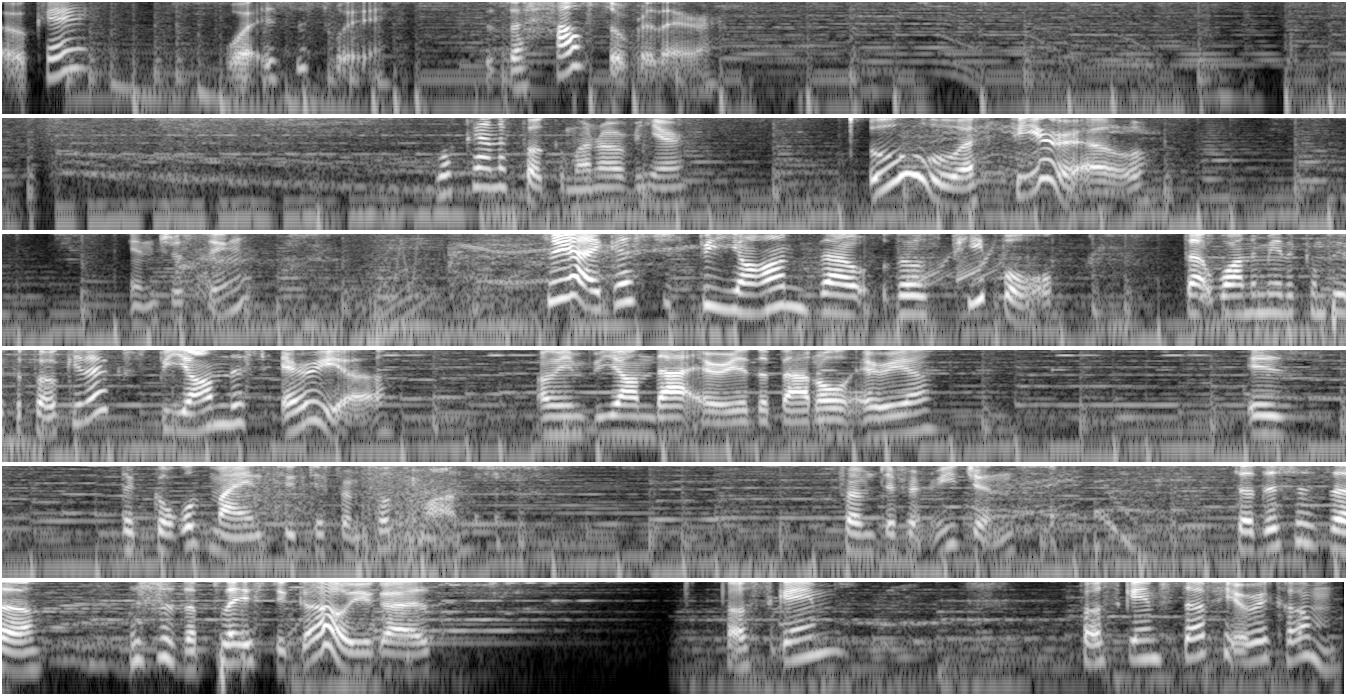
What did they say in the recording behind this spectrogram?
Okay. What is this way? There's a house over there. What kind of Pokemon are over here? Ooh, a Fearow. Interesting. So yeah, I guess just beyond that, those people that wanted me to complete the Pokedex, beyond this area, I mean beyond that area, the battle area, is the gold mine to different Pokemon from different regions. So this is the this is the place to go, you guys. Post game, post game stuff. Here we come.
